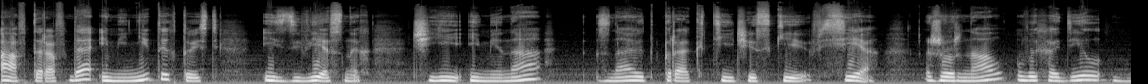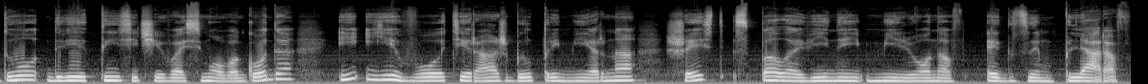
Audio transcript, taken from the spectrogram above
авторов, да, именитых, то есть известных, чьи имена знают практически все. Журнал выходил до 2008 года, и его тираж был примерно 6,5 миллионов экземпляров.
